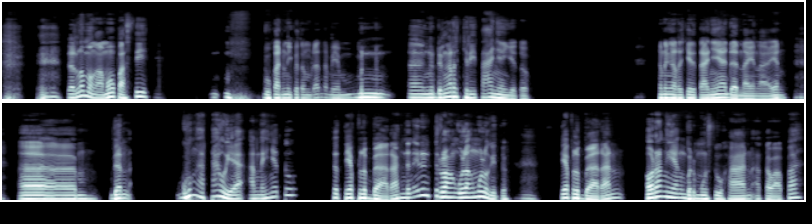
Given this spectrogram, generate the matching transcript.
Dan lo mau nggak mau pasti bukan ikutan berantem ya men, uh, ngedengar ceritanya gitu. Mendengar ceritanya dan lain-lain. Um, dan gue nggak tahu ya anehnya tuh setiap lebaran dan ini terulang-ulang mulu gitu. Setiap lebaran orang yang bermusuhan atau apa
